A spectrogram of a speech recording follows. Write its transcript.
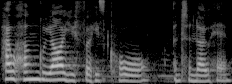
How hungry are you for His call and to know Him?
